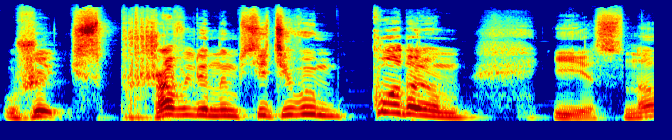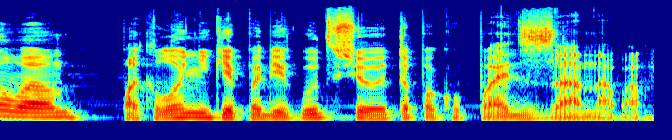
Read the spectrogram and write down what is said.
уже исправленным сетевым кодом. И снова поклонники побегут все это покупать заново.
